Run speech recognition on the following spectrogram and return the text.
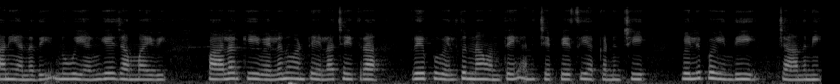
అని అన్నది. నువ్వు యంగ్ ఏజ్ అమ్మాయివి. పార్లర్కి వెళ్ళను అంటే ఎలా చైత్ర? రేపు వెళ్తున్నాం అంతే అని చెప్పేసి అక్కడి నుంచి వెళ్ళిపోయింది చాందిని.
